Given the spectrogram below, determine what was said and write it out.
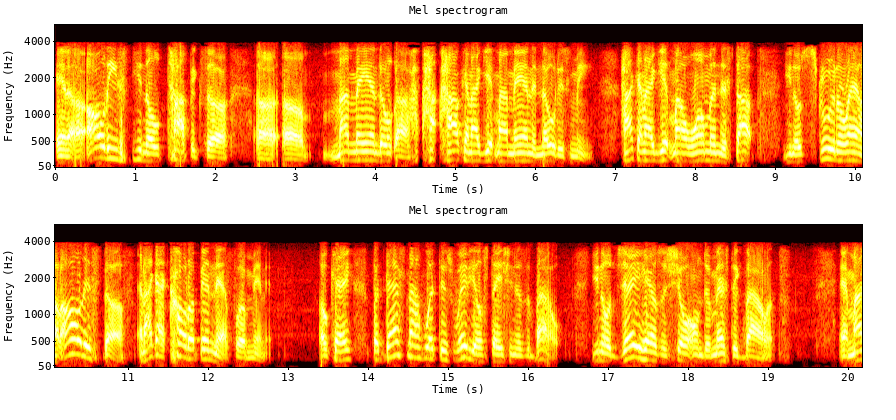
and uh, all these you know topics. Uh, uh, uh, my man don't. Uh, how, how can I get my man to notice me? How can I get my woman to stop, you know, screwing around? All this stuff. And I got caught up in that for a minute. Okay? But that's not what this radio station is about. You know, Jay has a show on domestic violence. And my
